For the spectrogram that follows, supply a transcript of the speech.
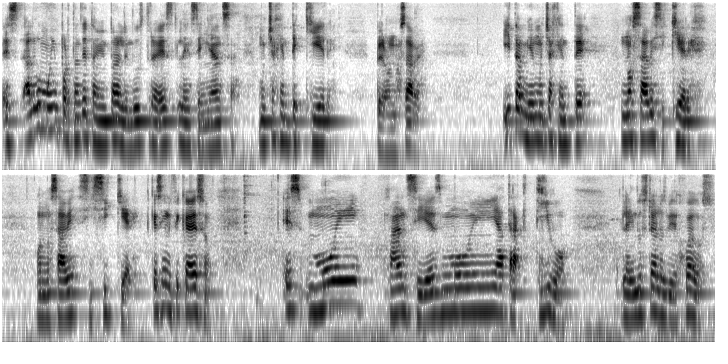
es algo muy importante también para la industria es la enseñanza. Mucha gente quiere, pero no sabe. Y también mucha gente no sabe si quiere o no sabe si sí quiere. ¿Qué significa eso? Es muy fancy, es muy atractivo la industria de los videojuegos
